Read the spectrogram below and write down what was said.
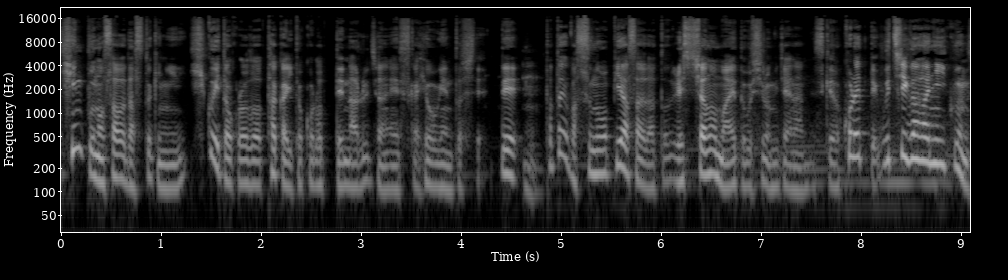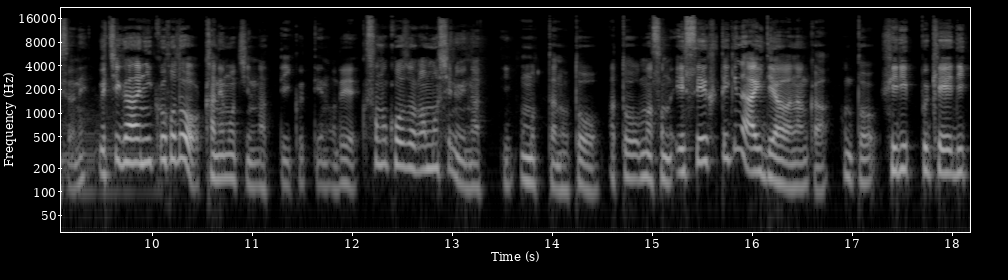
貧富の差を出すときに、低いところと高いところってなるじゃないですか、表現として。で、うん例えばスノーピアサーだと列車の前と後ろみたいなんですけど、これって内側に行くんですよね。内側に行くほど金持ちになっていくっていうので、その構造が面白いなって思ったのと、あと、まあその SF 的なアイデアはなんか、本当フィリップ・ケイディッ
